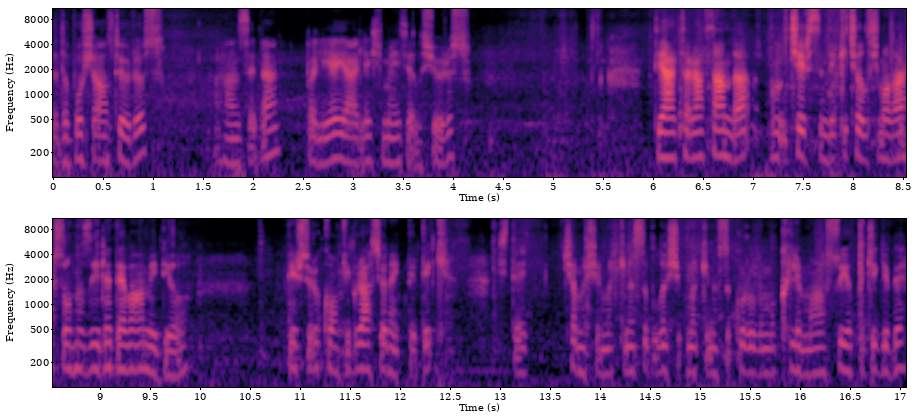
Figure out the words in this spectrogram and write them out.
ya da boşaltıyoruz. Hanse'den Bali'ye yerleşmeye çalışıyoruz. Diğer taraftan da onun içerisindeki çalışmalar son hızıyla devam ediyor. Bir sürü konfigürasyon ekledik. İşte çamaşır makinesi, bulaşık makinesi kurulumu, klima, su yapıcı gibi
